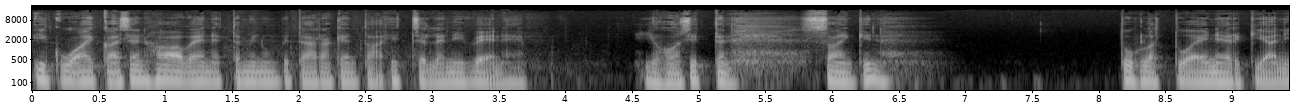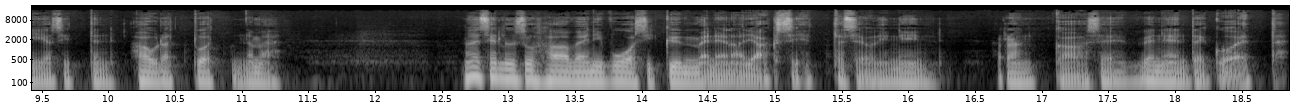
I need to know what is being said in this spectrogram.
ikuaikaisen haaveen, että minun pitää rakentaa itselleni vene, johon sitten sainkin tuhlattua energiani ja sitten haudattua nämä naisellisuushaaveeni vuosikymmenen ajaksi, että se oli niin rankkaa se veneen teko, että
